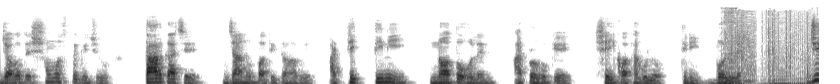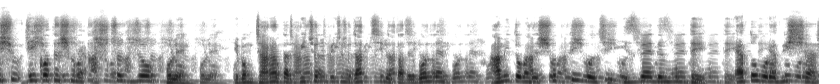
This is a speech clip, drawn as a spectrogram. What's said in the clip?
জগতের সমস্ত কিছু তার কাছে জানুপাতিত হবে। আর ঠিক তিনি নত হলেন। আর প্রভুকে সেই কথাগুলো তিনি বললেন। যিশু এই কথা শুনে আশ্চর্য হলেন এবং যারা তার পিছনে পিছনে যাচ্ছিল তাদের বললেন আমি তোমাদের সত্যিই বলছি ইসরায়েলের মধ্যে এত বড় বিশ্বাস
